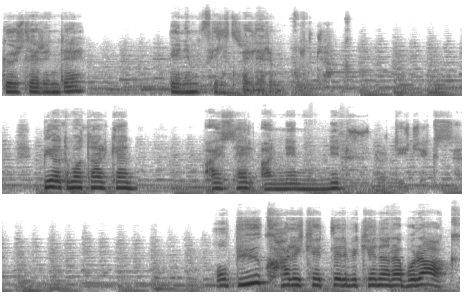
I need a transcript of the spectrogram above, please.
Gözlerinde benim filtrelerim olacak. Bir adım atarken Aysel annem ne düşünür. O büyük hareketleri bir kenara bırak.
